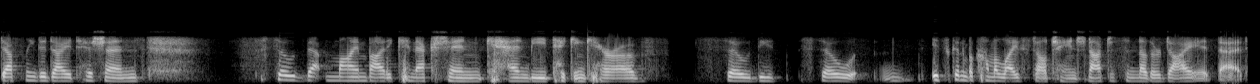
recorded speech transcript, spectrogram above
definitely to dietitians, so that mind-body connection can be taken care of. So these, so it's going to become a lifestyle change, not just another diet that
